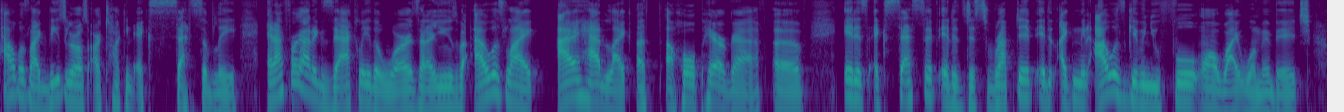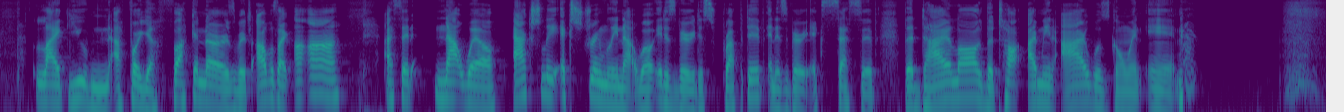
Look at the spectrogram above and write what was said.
I was like, these girls are talking excessively. And I forgot exactly the words that I used, but I was like, I had like a, a whole paragraph of it is excessive, it is disruptive. It I mean, I was giving you full on white woman, bitch. Like you uh, for your fucking nerves, bitch. I was like, uh-uh. I said, not well. Actually, extremely not well. It is very disruptive and it's very excessive. The dialogue, the talk, I mean, I was going in.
